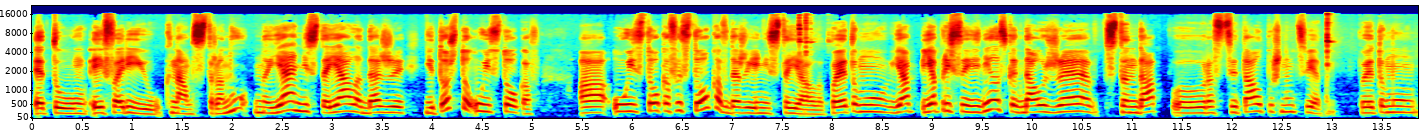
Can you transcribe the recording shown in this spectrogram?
эту эйфорию к нам в страну, но я не стояла даже не то что у истоков, а у истоков истоков даже я не стояла. Поэтому я, я присоединилась, когда уже стендап э, расцветал пышным цветом. Поэтому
